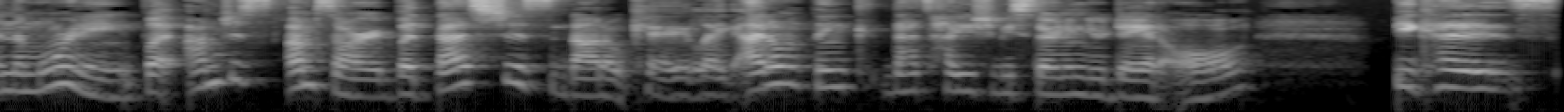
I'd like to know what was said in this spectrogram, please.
in the morning. But I'm just, I'm sorry, but that's just not okay. Like, I don't think that's how you should be starting your day at all. Because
